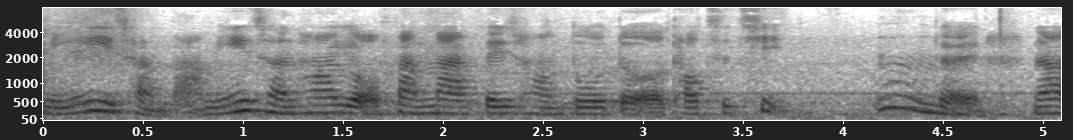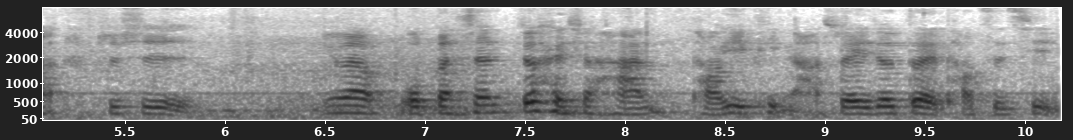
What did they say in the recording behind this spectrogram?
明义城吧，明义城它有贩卖非常多的陶瓷器，嗯，对，那就是因为我本身就很喜欢陶艺品啊，所以就对陶瓷器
